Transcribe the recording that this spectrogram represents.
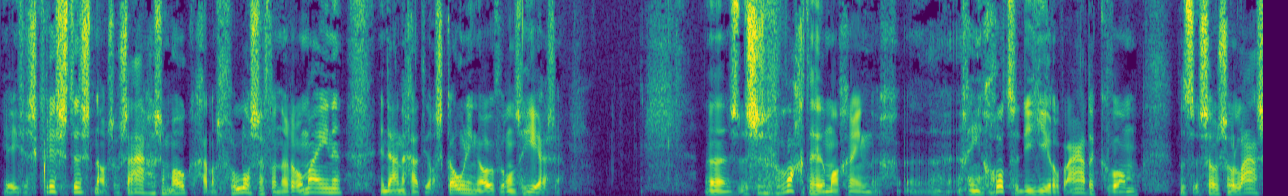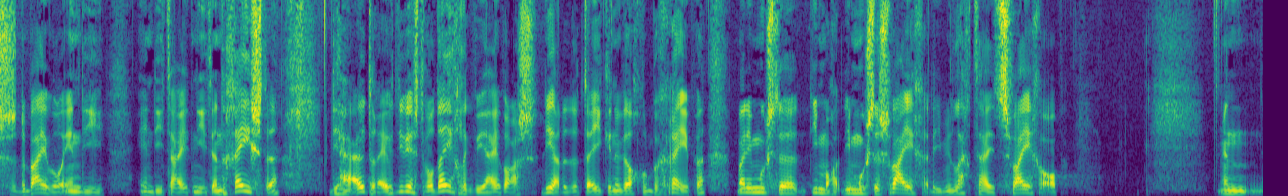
Jezus Christus. Nou, zo zagen ze hem ook. Hij gaat ons verlossen van de Romeinen. En daarna gaat hij als koning over ons heersen. Dus ze verwachten helemaal geen, uh, geen God die hier op aarde kwam. Dat zo, zo lazen ze de Bijbel in die, in die tijd niet. En de geesten die hij uitdreef, die wisten wel degelijk wie hij was. Die hadden de tekenen wel goed begrepen. Maar die moesten, die, mocht, die moesten zwijgen. Die legde hij het zwijgen op. En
